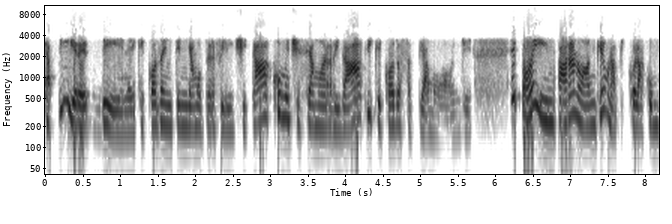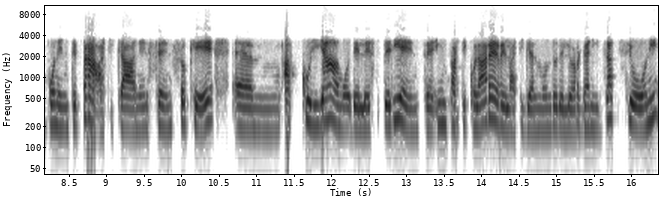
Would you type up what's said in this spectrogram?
capire bene che cosa intendiamo per felicità, come ci siamo arrivati, che cosa sappiamo oggi. E poi imparano anche una piccola componente pratica, nel senso che ehm, accogliamo delle esperienze, in particolare relative al mondo delle organizzazioni,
